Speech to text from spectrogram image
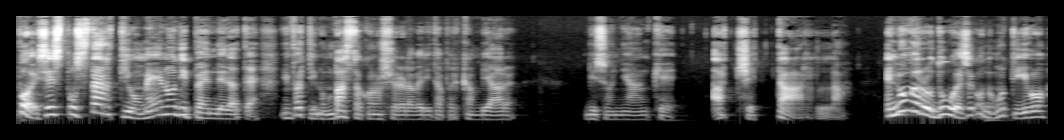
Poi se spostarti o meno dipende da te. Infatti non basta conoscere la verità per cambiare, bisogna anche accettarla. E numero due, secondo motivo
